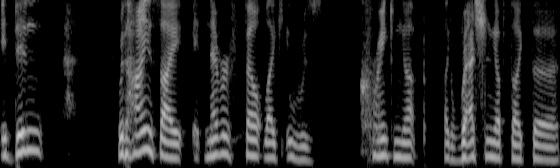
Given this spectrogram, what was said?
it didn't. With hindsight, it never felt like it was cranking up, like ratcheting up like the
